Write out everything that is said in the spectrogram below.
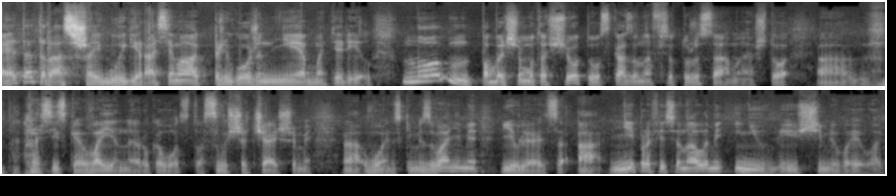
Этот раз Шойгу и Герасимова Пригожин не обматерил. Но по большому-то счету сказано все то же самое, что э, российское военное руководство с высочайшими э, воинскими званиями является а. непрофессионалами и не умеющими воевать.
